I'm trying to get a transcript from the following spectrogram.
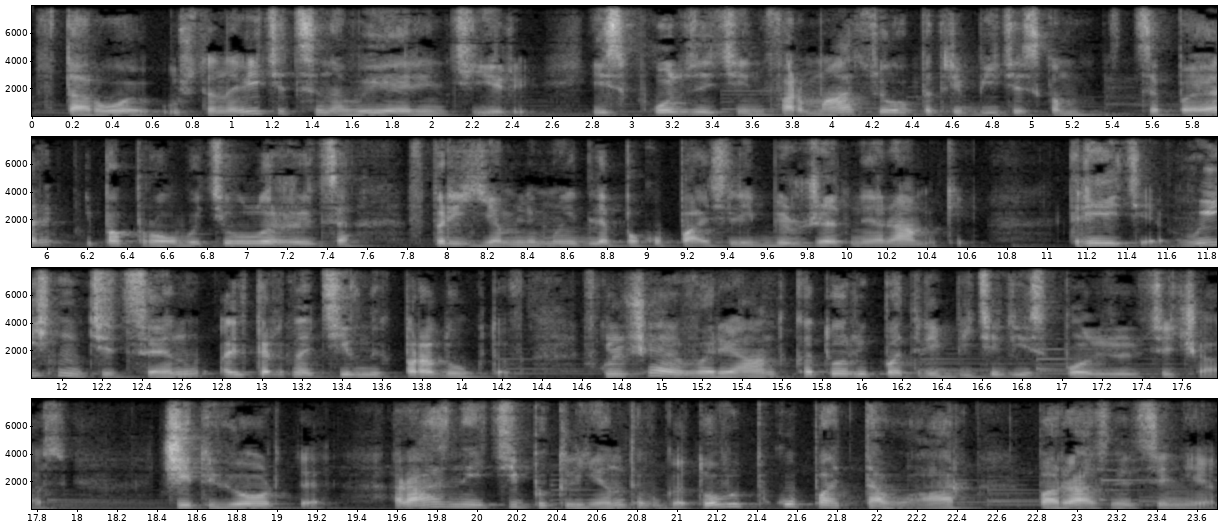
Второе. Установите ценовые ориентиры. Используйте информацию о потребительском ЦПР и попробуйте уложиться в приемлемые для покупателей бюджетные рамки – Третье. Выясните цену альтернативных продуктов, включая вариант, который потребители используют сейчас. Четвертое. Разные типы клиентов готовы покупать товар по разной цене.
